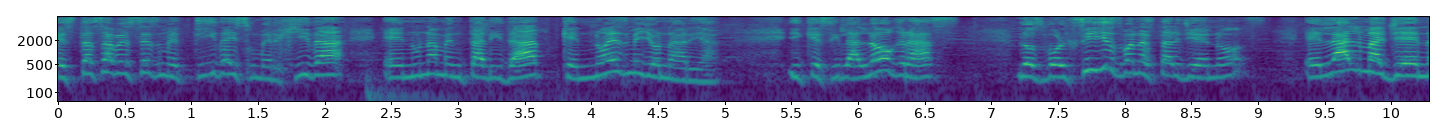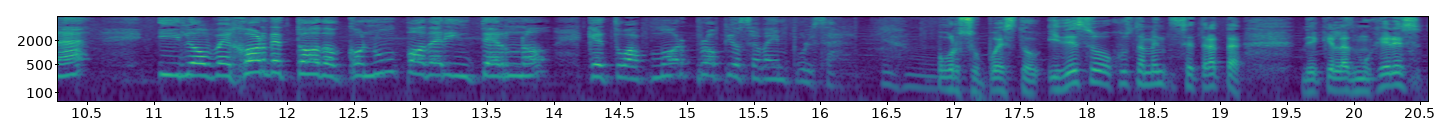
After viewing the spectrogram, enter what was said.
Estás a veces metida y sumergida en una mentalidad que no es millonaria y que si la logras, los bolsillos van a estar llenos, el alma llena y lo mejor de todo, con un poder interno que tu amor propio se va a impulsar. Por supuesto, y de eso justamente se trata, de que las mujeres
